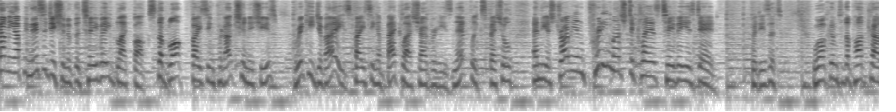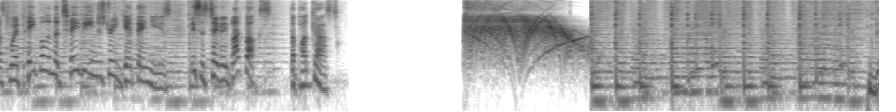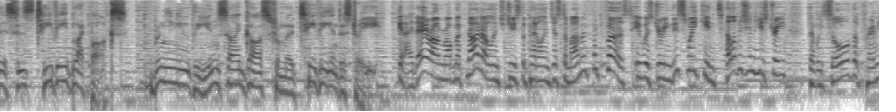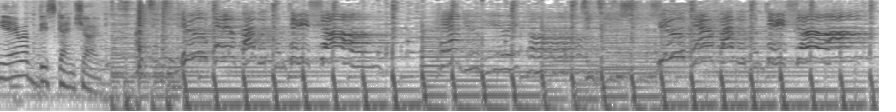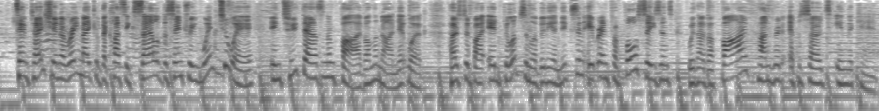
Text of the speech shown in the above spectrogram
Coming up in this edition of the TV Blackbox, The Block facing production issues, Ricky Gervais facing a backlash over his Netflix special, and the Australian pretty much declares TV is dead. But is it? Welcome to the podcast where people in the TV industry get their news. This is TV Blackbox, the podcast. This is TV Blackbox, bringing you the inside goss from the TV industry. G'day there, I'm Rob McKnight. I'll introduce the panel in just a moment. But first, it was during this week in television history that we saw the premiere of this game show. Temptation. A remake of the classic Sale of the Century, went to air in 2005 on the Nine Network. Hosted by Ed Phillips and Lavinia Nixon, it ran for four seasons with over 500 episodes in the can.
